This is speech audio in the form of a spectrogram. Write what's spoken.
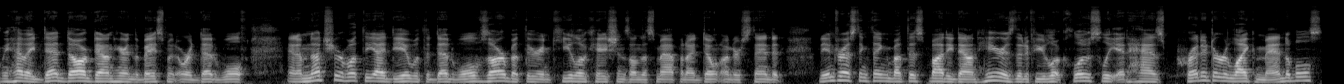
We have a dead dog down here in the basement, or a dead wolf, and I'm not sure what the idea with the dead wolves are, but they're in key locations on this map, and I don't understand it. The interesting thing about this body down here is that if you look closely, it has predator-like mandibles,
